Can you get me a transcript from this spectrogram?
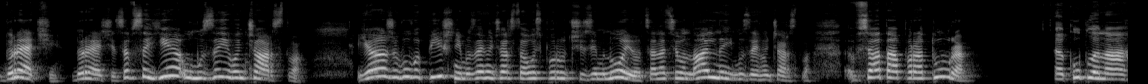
до речі, до речі, це все є у музеї гончарства. Я живу в Опішні, музей гончарства ось поруч зі мною. Це національний музей гончарства. Вся та апаратура е, куплена.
